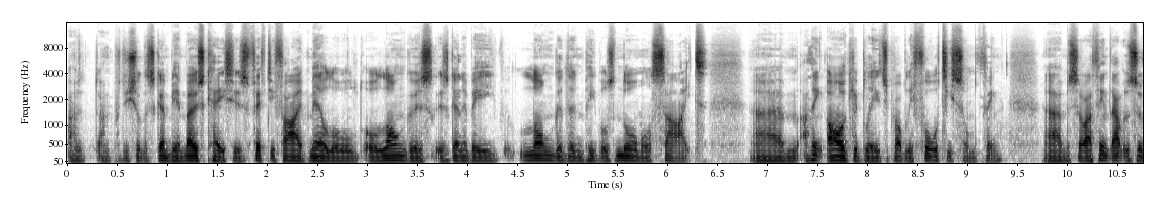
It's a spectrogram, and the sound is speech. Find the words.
I'm pretty sure there's going to be in most cases 55 mil or, or longer is, is going to be longer than people's normal sight. Um, I think arguably it's probably 40 something. Um, so I think that was a,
